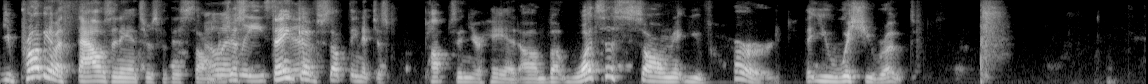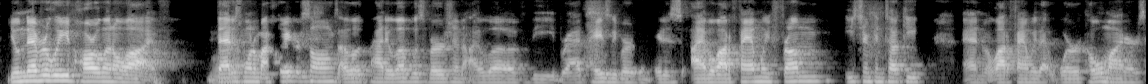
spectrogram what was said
you probably have a thousand answers for this song, Oh, but at just least, think yeah. of something that just pops in your head. Um, but what's a song that you've heard that you wish you wrote? You'll never leave Harlan alive. That is one of my favorite songs. I love the Patty Loveless version. I love the Brad Paisley version. It is. I have a lot of family from Eastern Kentucky and a lot of family that were coal miners,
